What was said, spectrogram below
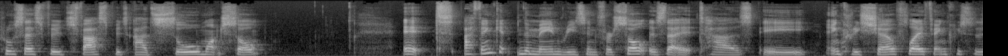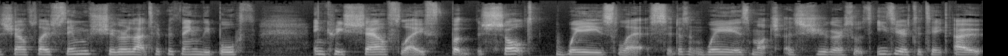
processed foods, fast foods add so much salt. It, I think it, the main reason for salt is that it has a increased shelf life, increases the shelf life. Same with sugar, that type of thing. They both increase shelf life, but salt weighs less. It doesn't weigh as much as sugar, so it's easier to take out.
